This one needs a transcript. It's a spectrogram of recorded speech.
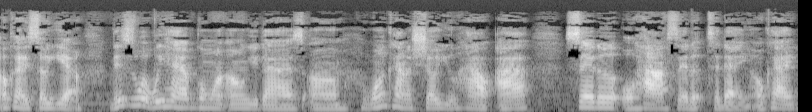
Okay, so yeah, this is what we have going on, you guys. Um, to kind of show you how I set up or how I set up today, okay?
